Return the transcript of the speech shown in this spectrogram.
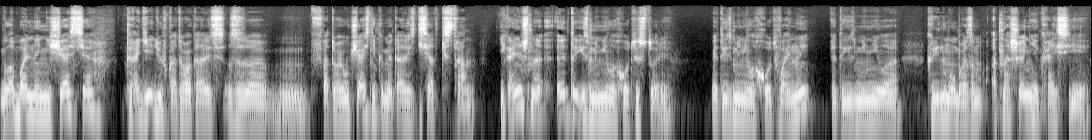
глобальное несчастье, трагедию, в которой, оказались, в которой участниками оказались десятки стран. И, конечно, это изменило ход истории. Это изменило ход войны, это изменило коренным образом отношение к России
